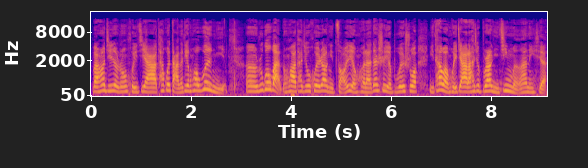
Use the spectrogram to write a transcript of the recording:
晚上几点钟回家，他会打个电话问你。嗯，如果晚的话，他就会让你早一点回来，但是也不会说你太晚回家了，他就不让你进门啊那些。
